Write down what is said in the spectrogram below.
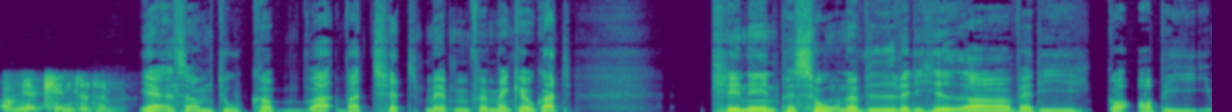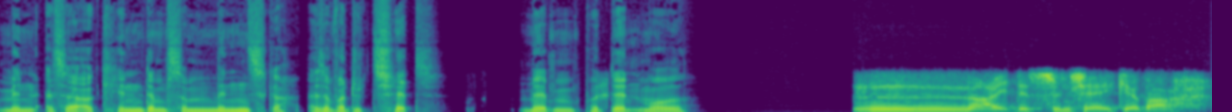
om jeg kendte dem. Ja, altså om du kom, var, var tæt med dem, for man kan jo godt kende en person og vide, hvad de hedder og hvad de går op i, men altså at kende dem som mennesker, altså var du tæt med dem på den måde? Mm, nej, det synes jeg ikke, jeg var.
